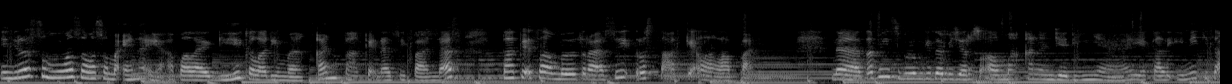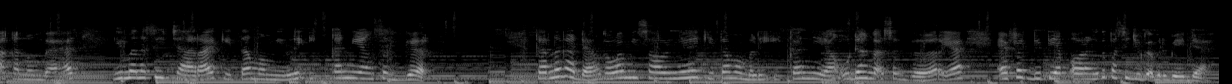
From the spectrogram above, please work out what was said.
Yang jelas semua sama-sama enak ya apalagi kalau dimakan pakai nasi panas pakai sambal terasi terus pakai lalapan Nah, tapi sebelum kita bicara soal makanan jadinya, ya kali ini kita akan membahas gimana sih cara kita memilih ikan yang segar. Karena kadang kalau misalnya kita membeli ikan yang udah nggak segar ya, efek di tiap orang itu pasti juga berbeda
